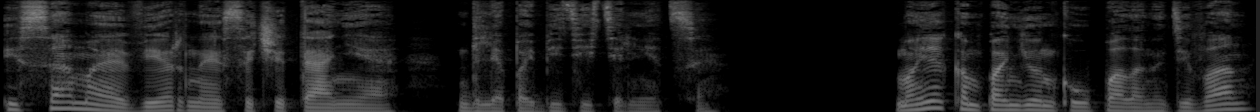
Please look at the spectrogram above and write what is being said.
и самое верное сочетание для победительницы. Моя компаньонка упала на диван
